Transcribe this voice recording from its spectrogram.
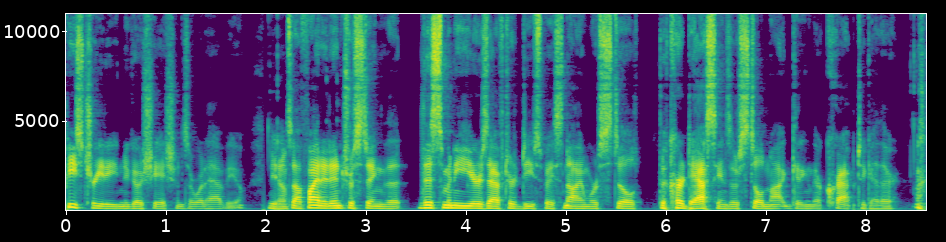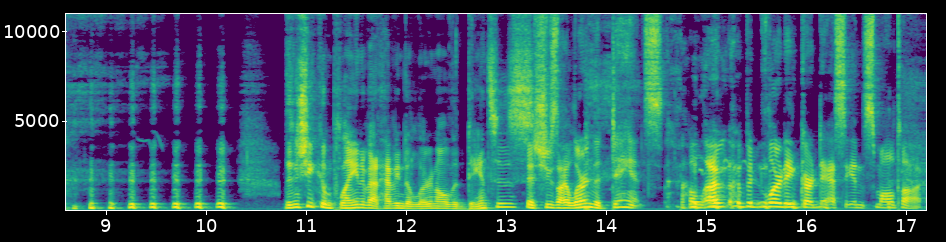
peace treaty negotiations or what have you. Yeah. So I find it interesting that this many years after Deep Space Nine, we're still the Cardassians are still not getting their crap together. Didn't she complain about having to learn all the dances? And she's like, learned the dance. I've I've been learning Cardassian small talk."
